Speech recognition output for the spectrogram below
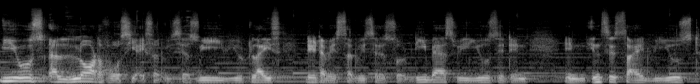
We use a lot of OCI services. We utilize database services. So DBaaS, we use it in, in Insys side. We used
